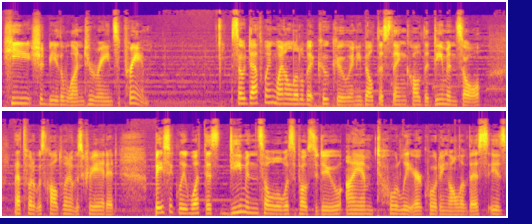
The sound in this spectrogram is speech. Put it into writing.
he should be the one to reign supreme. So Deathwing went a little bit cuckoo and he built this thing called the Demon Soul. That's what it was called when it was created. Basically, what this demon soul was supposed to do, I am totally air quoting all of this, is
